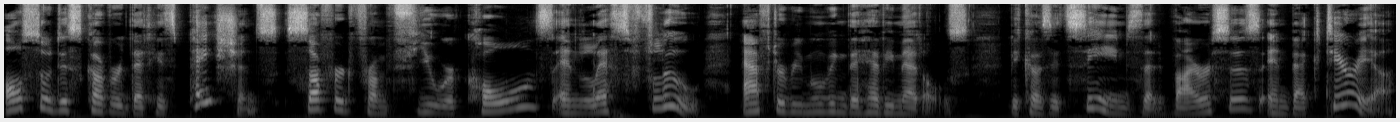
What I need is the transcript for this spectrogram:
also discovered that his patients suffered from fewer colds and less flu after removing the heavy metals, because it seems that viruses and bacteria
